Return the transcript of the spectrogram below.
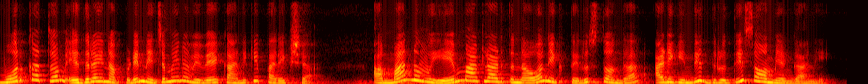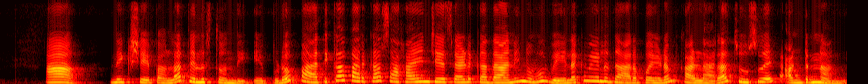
మూర్ఖత్వం ఎదురైనప్పుడే నిజమైన వివేకానికి పరీక్ష. అమ్మా నువ్వు ఏం మాట్లాడుతున్నావో నీకు తెలుస్తోందా? అడిగింది ధృతి సౌమ్యంగానే. ఆ నిక్షేపంలా తెలుస్తోంది. ఎప్పుడో పాతికా పరకా సహాయం చేశాడు కదా అని నువ్వు వేలకు వేలు దారపోయడం కళ్ళారా చూసే అంటున్నాను.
